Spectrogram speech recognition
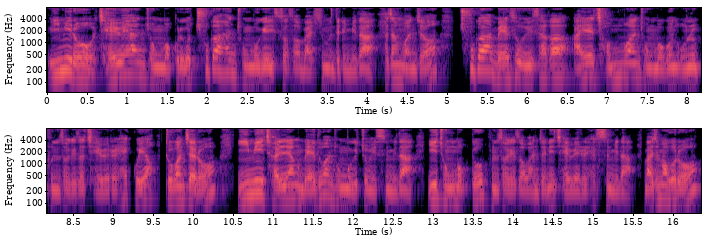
의미로 제외한 종목 그리고 추가한 종목이 있어서 말씀을 드립니다. 가장 먼저 추가 매수 의사가 아예 전무한 종목은 오늘 분석에서 제외를 했고요. 두 번째로 이미 전량 매도한 종목이 좀 있습니다. 이 종목도 분석에서 완전히 제외를 했습니다. 마지막으로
